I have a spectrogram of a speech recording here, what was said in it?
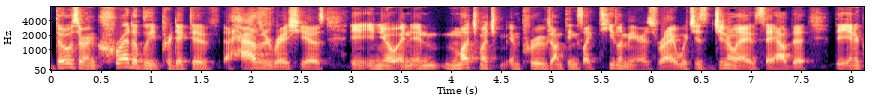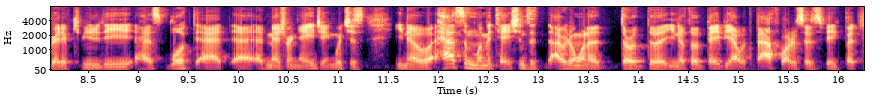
those are incredibly predictive hazard ratios, you know, and, and much, much improved on things like telomeres, right? Which is generally, I would say, how the, the integrative community has looked at at measuring aging, which is you know has some limitations. I don't want to throw the you know throw the baby out with the bathwater, so to speak, but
